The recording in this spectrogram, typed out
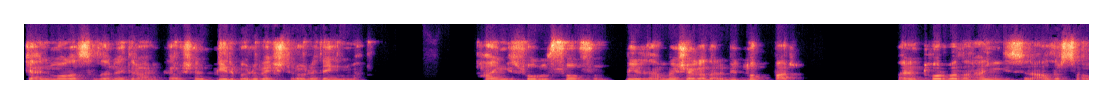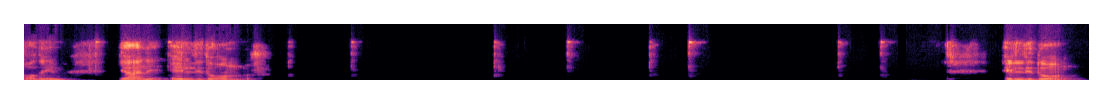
gelme olasılığı nedir arkadaşlar? 1 bölü 5'tir öyle değil mi? Hangisi olursa olsun. 1'den 5'e kadar bir top var. Hani torbadan hangisini alırsam alayım. Yani 50'de 10'dur. 50'de 10.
